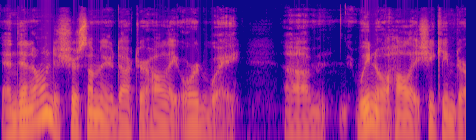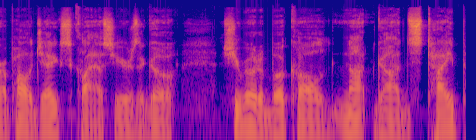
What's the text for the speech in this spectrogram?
And then I wanted to share something with Dr. Holly Ordway. Um, we know Holly, she came to our apologetics class years ago. She wrote a book called Not God's Type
